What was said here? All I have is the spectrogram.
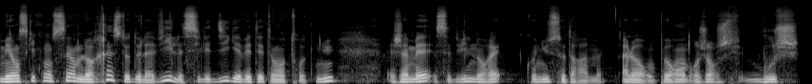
Mais en ce qui concerne le reste de la ville, si les digues avaient été entretenues, jamais cette ville n'aurait connu ce drame. Alors on peut rendre George Bush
